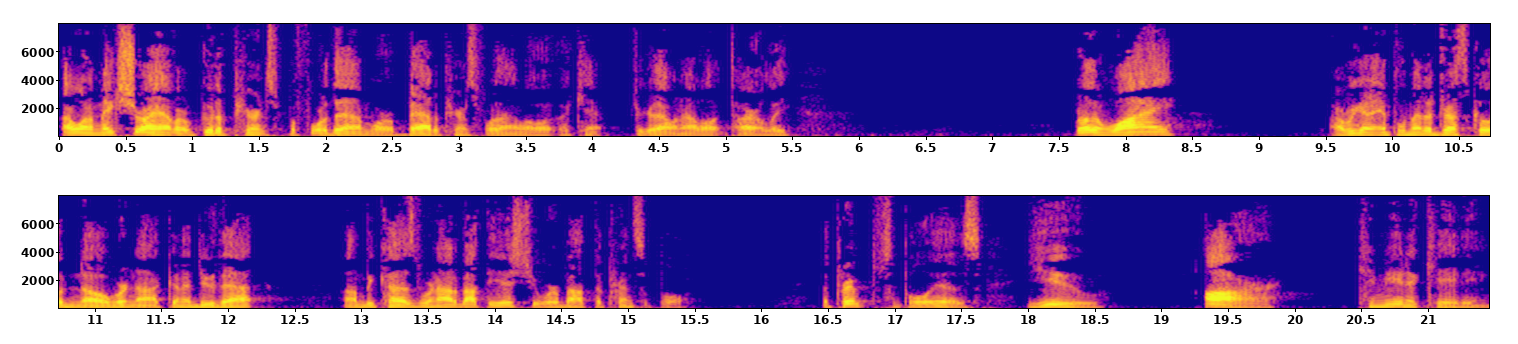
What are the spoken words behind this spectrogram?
I want to make sure I have a good appearance before them or a bad appearance for them. I can't figure that one out entirely. Brother, why are we going to implement a dress code? No, we're not going to do that um, because we're not about the issue, we're about the principle. The principle is you are communicating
